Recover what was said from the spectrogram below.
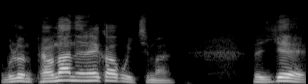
물론 변화는 해가고 있지만 이게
